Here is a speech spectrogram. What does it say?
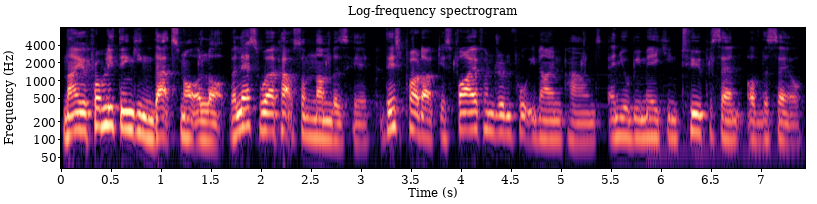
Now you're probably thinking that's not a lot, but let's work out some numbers here. This product is £549 and you'll be making 2% of the sale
